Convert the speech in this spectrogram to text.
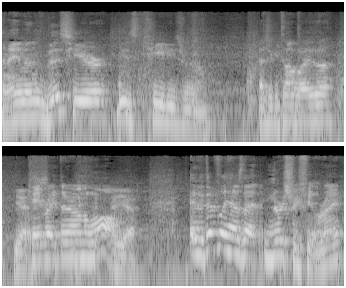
And Eamon, this here is Katie's room. As you can tell by the Yes. Kate right there on the wall. yeah, And it definitely has that nursery feel, right?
